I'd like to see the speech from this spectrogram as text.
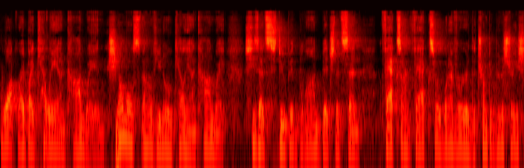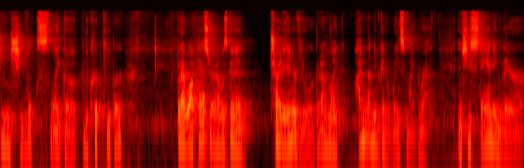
walk right by Kellyanne Conway, and she almost, I don't know if you know who Kellyanne Conway, she's that stupid blonde bitch that said, facts aren't facts or whatever, the Trump administration. She looks like a, the Crypt Keeper. But I walked past her and I was going to try to interview her, but I'm like, I'm not even going to waste my breath. And she's standing there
